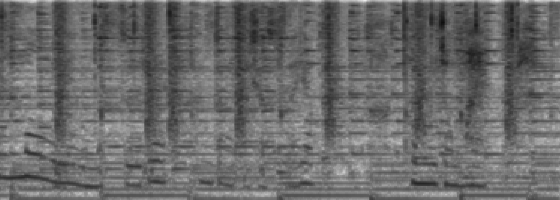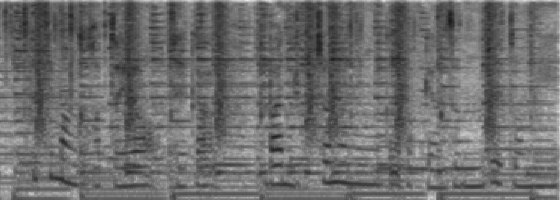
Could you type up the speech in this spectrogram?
할로윈 인스를 한 장 주셨어요. 돈이 정말 푸짐한 것 같아요. 제가 16,000원인가 밖에 안 썼는데 돈이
